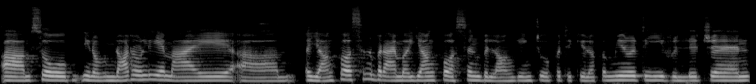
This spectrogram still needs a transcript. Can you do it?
Um, so, you know, not only am I um, a young person, but I'm a young person belonging to a particular community, religion,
